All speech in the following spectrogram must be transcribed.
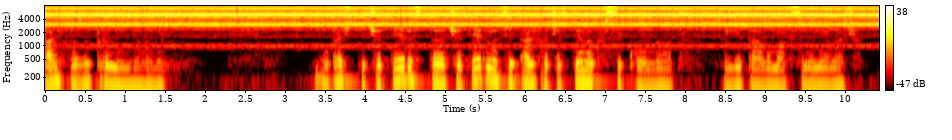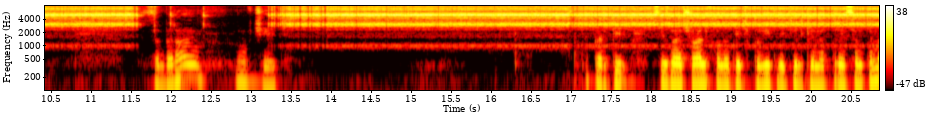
альфа випромінювання. Бачите, 414 альфа частинок в секунду. От літало максимум, я бачу. Забираю, мовчить. Тепер всі знають, що альфа летить в повітрі тільки на 3 см,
